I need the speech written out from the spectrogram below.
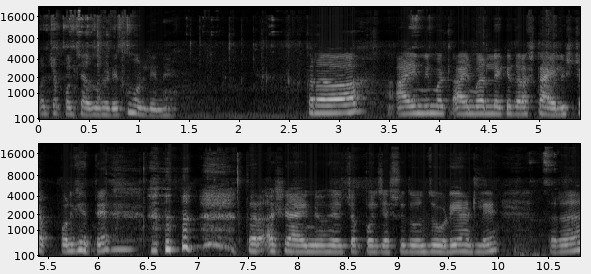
पण चप्पलची अजून घडीच मोडली नाही. तर आईने म्हटलं आई म्हणले की जरा स्टायलिश चप्पल घेते. तर अशी आईने हे चप्पलची अशी दोन जोडी आणले. तर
